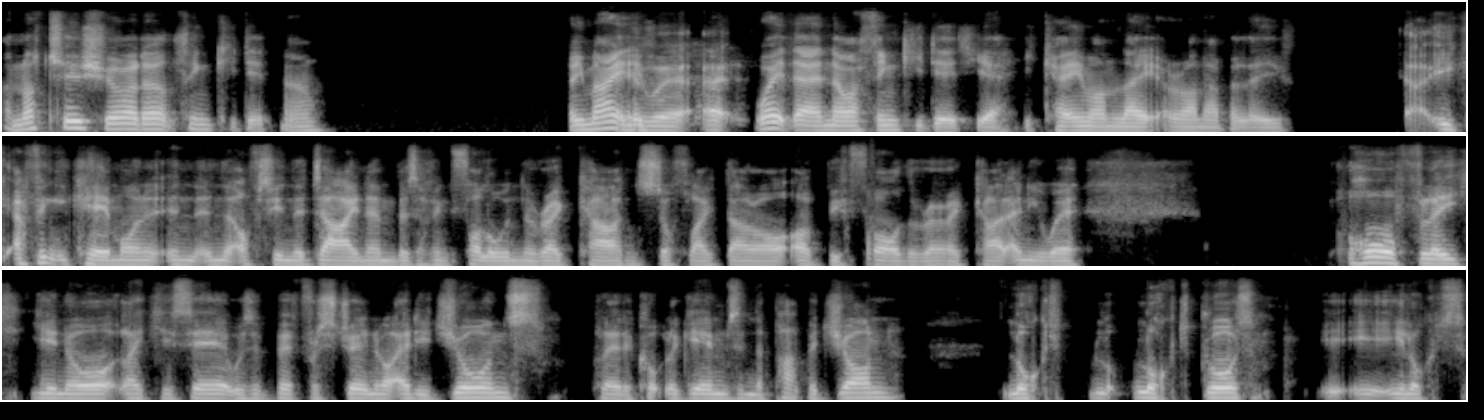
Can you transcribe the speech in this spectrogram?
I'm not too sure. I don't think he did. No, he might anyway, have. Uh, Wait there. No, I think he did. Yeah, he came on later on, I believe. He, I think he came on in, in obviously in the die numbers. I think following the red card and stuff like that, or, or before the red card. Anyway, hopefully, you know, like you say, it was a bit frustrating about Eddie Jones played a couple of games in the Papa John, looked looked good. He, looked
